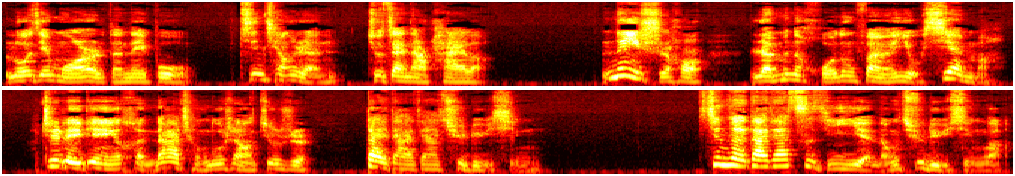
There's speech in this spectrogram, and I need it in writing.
罗杰摩尔的那部《金枪人》就在那儿拍了。那时候人们的活动范围有限嘛，这类电影很大程度上就是带大家去旅行。现在大家自己也能去旅行了，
